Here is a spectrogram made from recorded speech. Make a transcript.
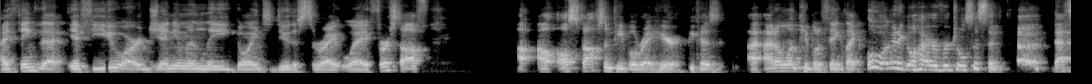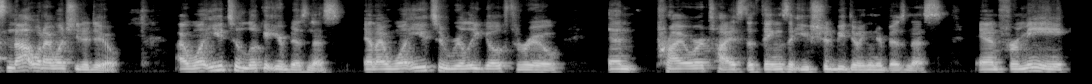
I think that if you are genuinely going to do this the right way, first off, I'll, I'll stop some people right here because I, I don't want people to think like, oh, I'm going to go hire a virtual assistant. That's not what I want you to do. I want you to look at your business and I want you to really go through and prioritize the things that you should be doing in your business. And for me,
